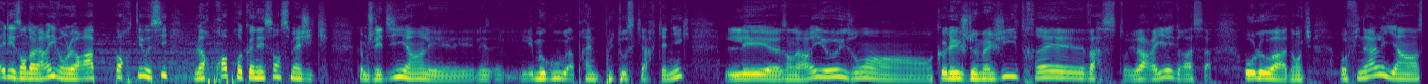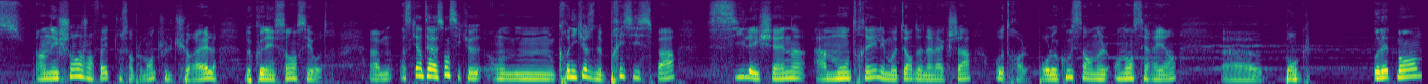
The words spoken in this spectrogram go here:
Et les Andalari vont leur apporter aussi leur propre connaissance magique. Comme je l'ai dit, hein, les, Mogu apprennent plutôt ce qui est arcanique. Les euh, Andalari, eux, ils ont un collège de magie très vaste, varié grâce à Oloa. Donc au final, il y a un, échange en fait tout simplement culturel, de connaissances et autres. Euh, ce qui est intéressant, c'est que Chronicles ne précise pas si Leishen a montré les moteurs de Nalaksha au troll. Pour le coup, ça on n'en sait rien. Euh, donc honnêtement,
